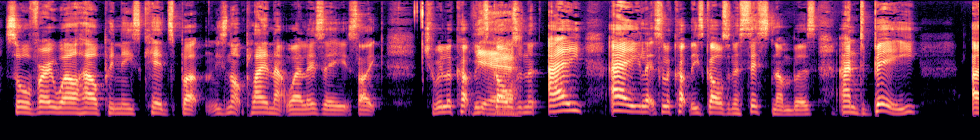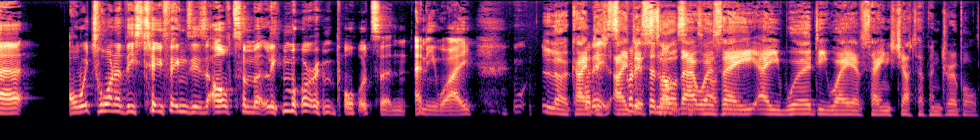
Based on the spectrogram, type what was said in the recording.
it's all very well helping these kids but he's not playing that well is he it's like should we look up these yeah. goals and a a let's look up these goals and assist numbers and b uh which one of these two things is ultimately more important anyway? Look, I just, I just thought that was a, a wordy way of saying shut up and dribble.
